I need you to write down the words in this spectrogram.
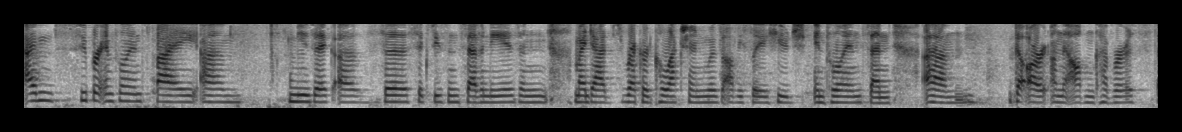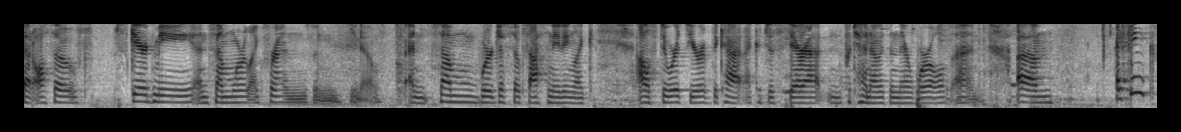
I, am super influenced by. Um, music of the 60s and 70s and my dad's record collection was obviously a huge influence and um, the art on the album covers that also f- scared me and some were like friends and you know and some were just so fascinating like al stewart's year of the cat i could just stare at and pretend i was in their world and um, i think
